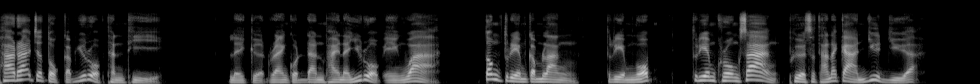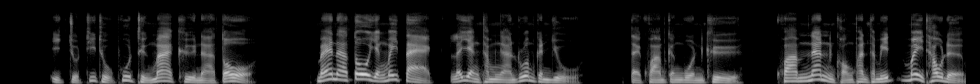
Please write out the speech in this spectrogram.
ภาระจะตกกับยุโรปทันที เลยเกิดแรงกดดันภายในยุโรปเองว่า ต้องเตรียมกำลัง เตรียมงบ เตรียมโครงสร้างเพื่อสถานการณ์ยืดเยื้อ อีกจุดที่ถูกพูดถึงมากคือนาโตแม้นาโตยังไม่แตกและยังทำงานร่วมกันอยู่ แต่ความกังวลคือ ความแน่นของพันธมิตรไม่เท่าเดิม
